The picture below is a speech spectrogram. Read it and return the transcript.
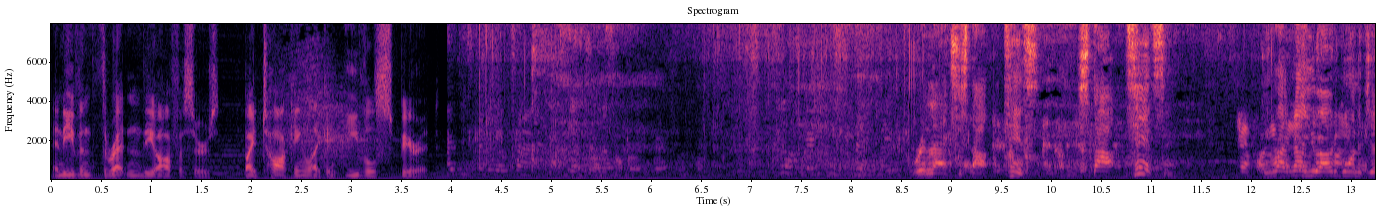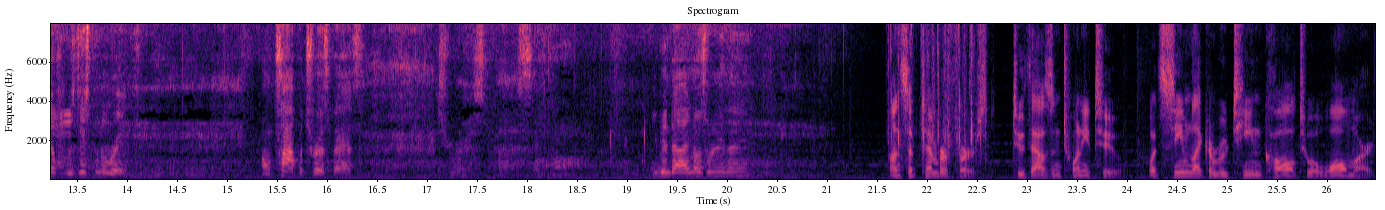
and even threatened the officers by talking like an evil spirit. Relax and stop tensing. Stop tensing. 'Cause right now you're already going to jail for resisting arrest. On top of trespassing. Trespassing. You been diagnosed with anything? On September 1st, 2022, what seemed like a routine call to a Walmart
